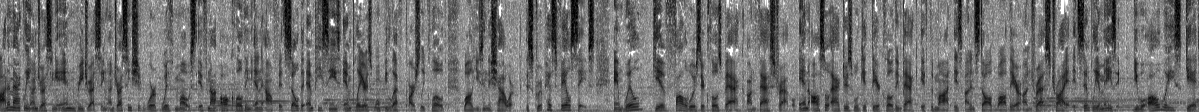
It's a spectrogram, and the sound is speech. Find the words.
Automatically undressing and redressing. Undressing should work with most, if not all clothing and outfits, so the NPCs and players won't be left partially clothed while using the shower. The script has fail safes and will give followers their clothes back on fast travel. And also, actors will get their clothing back if the mod is uninstalled while they are undressed. Try it, it's simply amazing. You will always get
